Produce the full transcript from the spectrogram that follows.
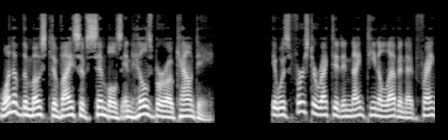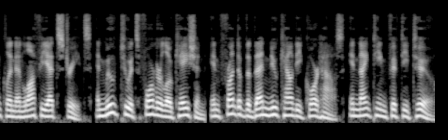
one of the most divisive symbols in Hillsborough County. It was first erected in 1911 at Franklin and Lafayette Streets, and moved to its former location, in front of the then new county courthouse, in 1952.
